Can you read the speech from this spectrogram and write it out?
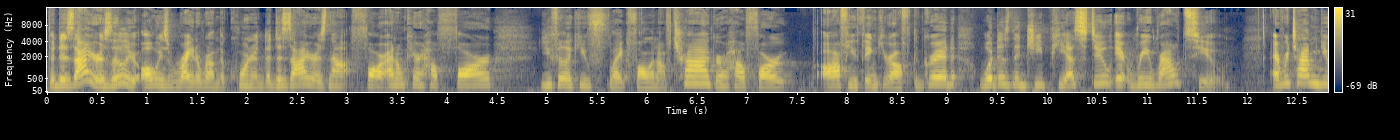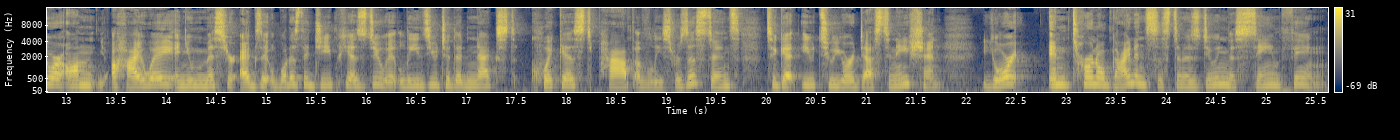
The desire is literally always right around the corner. The desire is not far. I don't care how far you feel like you've like fallen off track or how far off you think you're off the grid. What does the GPS do? It reroutes you. Every time you are on a highway and you miss your exit, what does the GPS do? It leads you to the next quickest path of least resistance to get you to your destination. Your internal guidance system is doing the same thing.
